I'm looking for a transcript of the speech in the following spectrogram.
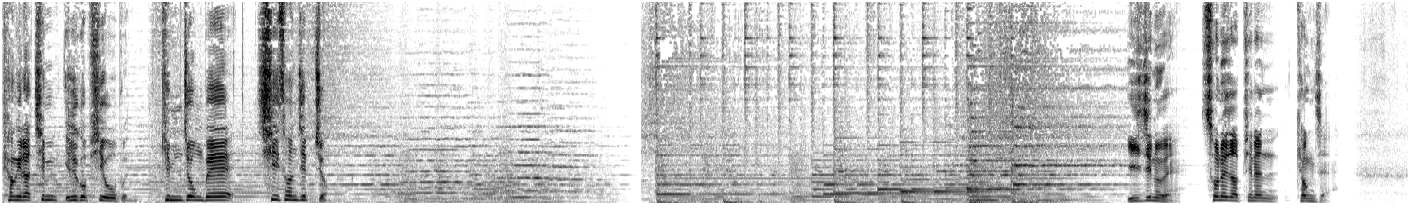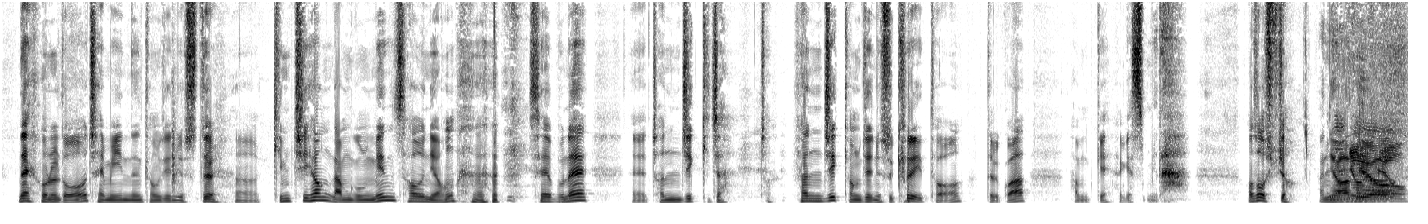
평일 아침 7시 5분 김종배의 시선 집중. 이진우의 손에 잡히는 경제. 네, 오늘도 재미있는 경제 뉴스들 어, 김치형, 남국민, 서은영 세 분의 예, 전직 기자, 현직 경제 뉴스 큐레이터들과 함께 하겠습니다. 어서 오십시오. 안녕하세요.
